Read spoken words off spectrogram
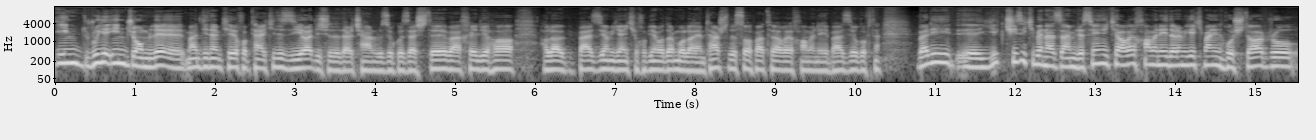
این روی این جمله من دیدم که خب تاکید زیادی شده در چند روز گذشته و خیلی ها حالا بعضیا میگن که خب یه مقدار ملایمتر شده صحبت آقای خامنه ای بعضیا گفتن. ولی یک چیزی که به نظر می‌رسه اینه که آقای خامنه ای داره میگه که من این هشدار رو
